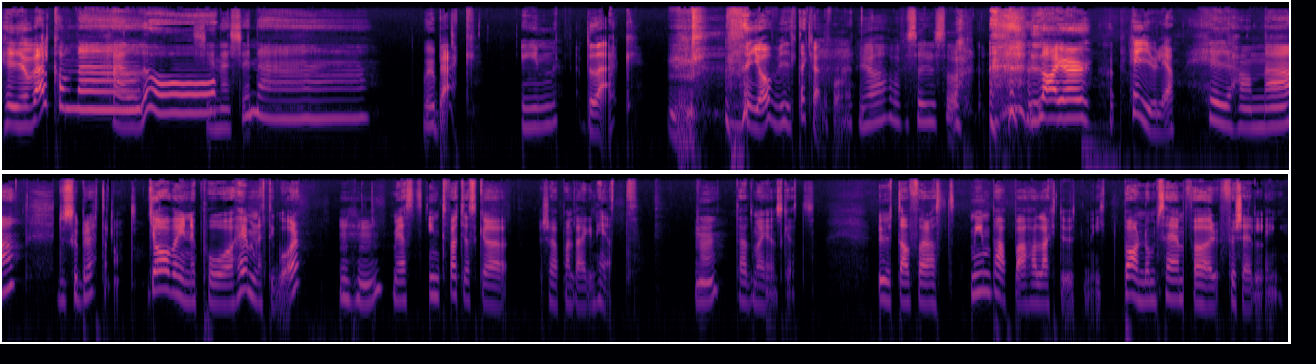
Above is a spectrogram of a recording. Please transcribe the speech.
Hej och välkomna! Hallå! Tjena, tjena! We're back. In black. jag har vita kläder på mig. Ja, varför säger du så? Liar! Hej Julia. Hej Hanna. Du ska berätta något. Jag var inne på Hemnet igår. Mhm. Men jag, inte för att jag ska köpa en lägenhet. Nej. Det hade man ju önskat. Utan för att min pappa har lagt ut mitt barndomshem för försäljning.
